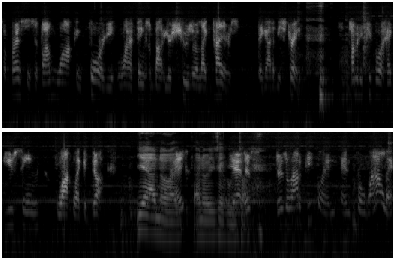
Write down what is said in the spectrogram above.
So, for instance, if I'm walking forward, you, of the things about your shoes are like tires; they got to be straight. How many people have you seen walk like a duck? Yeah, no, I, Right? I know exactly what Yeah, you're talking. there's a lot of people, and and for a while that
